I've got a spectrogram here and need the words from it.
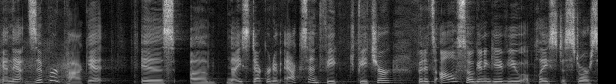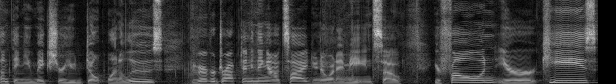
and that zippered pocket is a nice decorative accent fe feature, but it's also gonna give you a place to store something you make sure you don't wanna lose. If you've ever dropped anything outside, you know what I mean. So your phone, your keys,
